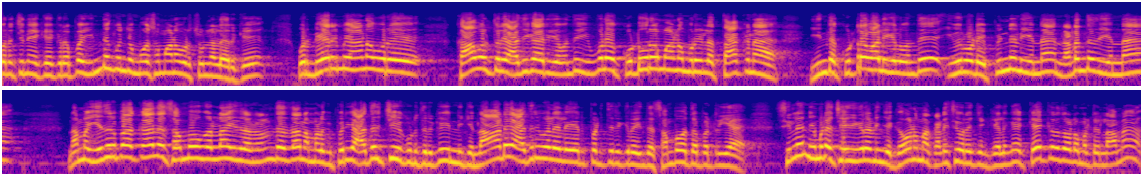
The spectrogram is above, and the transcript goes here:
பிரச்சனையை கேட்குறப்ப இன்னும் கொஞ்சம் மோசமான ஒரு சூழ்நிலை இருக்குது ஒரு நேர்மையான ஒரு காவல்துறை அதிகாரியை வந்து இவ்வளோ கொடூரமான முறையில் தாக்கின இந்த குற்றவாளிகள் வந்து இவருடைய பின்னணி என்ன நடந்தது என்ன நம்ம எதிர்பார்க்காத சம்பவங்கள்லாம் இதில் நடந்தது தான் நம்மளுக்கு பெரிய அதிர்ச்சியை கொடுத்துருக்கு. இன்றைக்கி நாடே அதிர்வலையில் ஏற்படுத்தியிருக்கிற இந்த சம்பவத்தை பற்றிய சில நிமிட செய்திகளை நீங்கள் கவனமாக கடைசி வரைக்கும் கேளுங்க. கேட்குறதோட மட்டும் இல்லாமல்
